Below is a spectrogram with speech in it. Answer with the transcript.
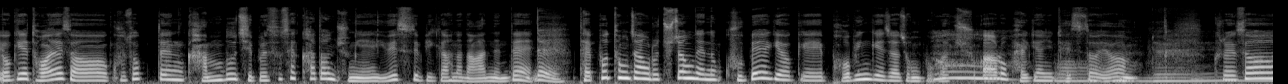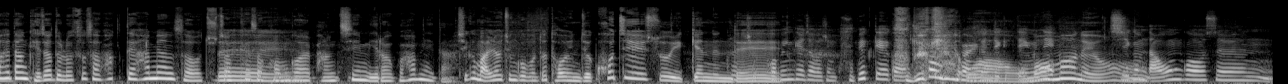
여기에 더해서 구속된 간부 집을 수색하던 중에 USB가 하나 나왔는데 네. 대포 통장으로 추정되는 900여 개의 법인 계좌 정보가 추가로 발견이 됐어요. 네. 그래서 해당 계좌들로 수사 확대하면서 추적해서 네. 검거할 방침이라고 합니다. 지금 알려진 것보다 더 이제 커질 수 있겠는데. 그렇죠. 법인 계좌가 지금 900개가 추가로 발견되기 때문에 어마어마하네요. 지금 나온 것은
